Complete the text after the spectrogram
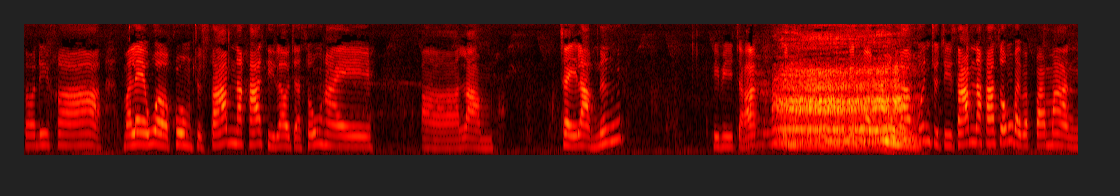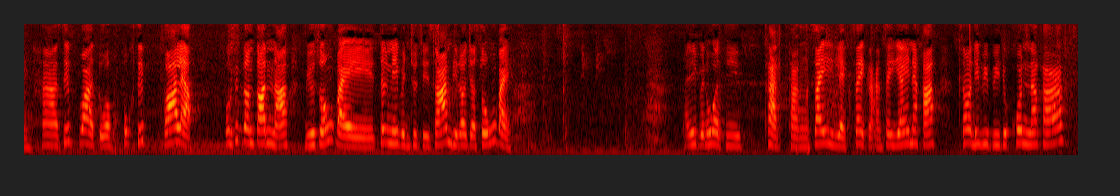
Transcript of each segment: สวัสดีค่ะ มาแล้ววัวโครงจุดซ้ำนะคะ ที่เราจะส่งให้อ่าลำใจลำหนึงพี่พีจ๋าเป็นเป็นวัวโครงมาพุ่นจุดสี่ซ้ำนะคะส่งไปประมาณห้าสิบว่าตัวหกสิบว่าแล้วหกสิบตอนๆนนะบิวส่งไปทึ่งนี้เป็นจุดสี่ซ้ำที่เราจะส่งไป อันนี้เป็นวัวที่ขาดทางไส้เหล็กไส้กลางไส้ใยนะคะ สวัสดีพี่พีทุกคนนะคะ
